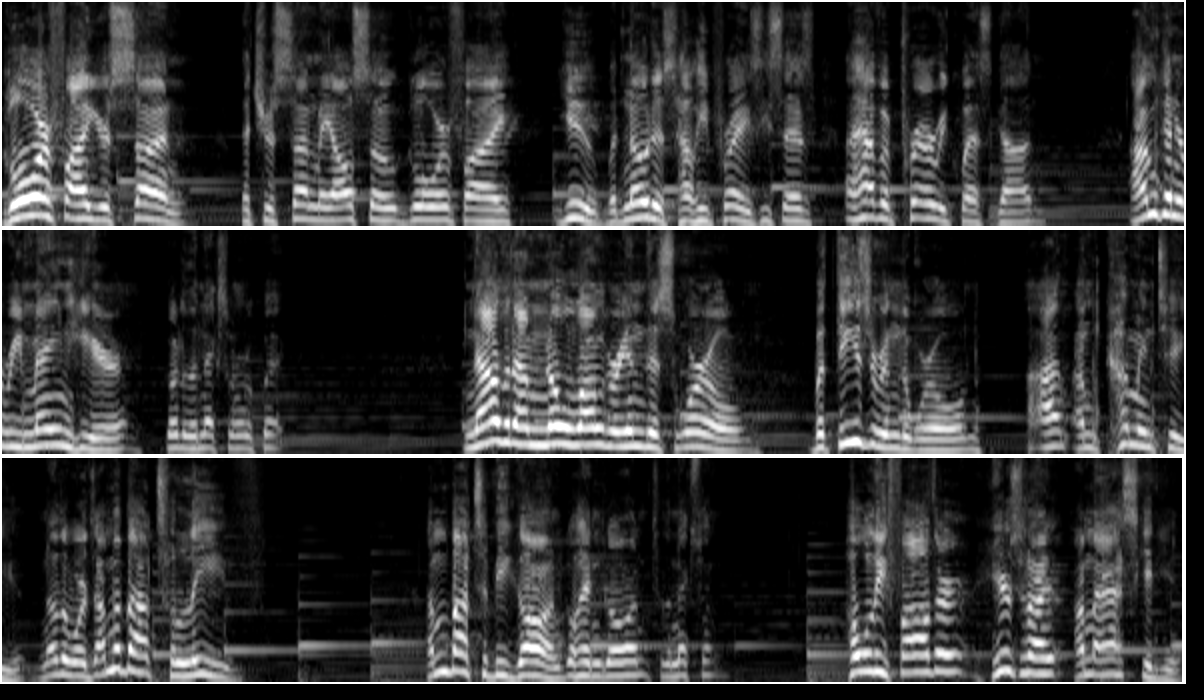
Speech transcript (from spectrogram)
Glorify your Son, that your Son may also glorify you. But notice how he prays. He says, I have a prayer request, God. I'm going to remain here Go to the next one real quick. Now that I'm no longer in this world, but these are in the world, I'm, I'm coming to you. In other words, I'm about to leave. I'm about to be gone. Go ahead and go on to the next one. Holy Father, here's what I, am asking you.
